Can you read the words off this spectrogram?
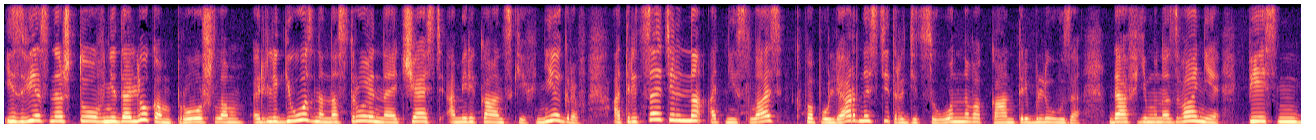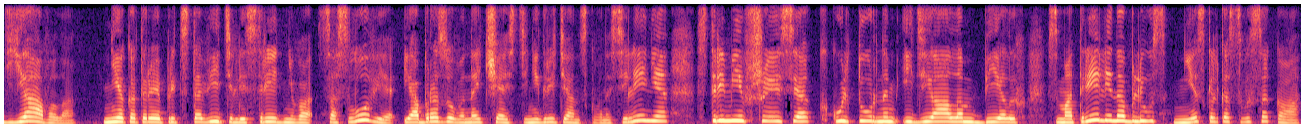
Известно, что в недалеком прошлом религиозно настроенная часть американских негров отрицательно отнеслась к популярности традиционного кантри-блюза, дав ему название «Песнь дьявола», Некоторые представители среднего сословия и образованной части негритянского населения, стремившиеся к культурным идеалам белых, смотрели на блюз несколько свысока,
